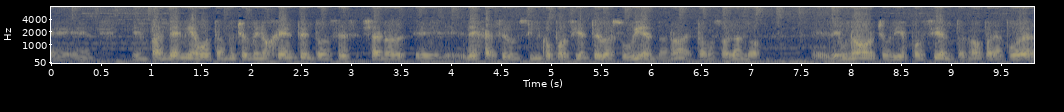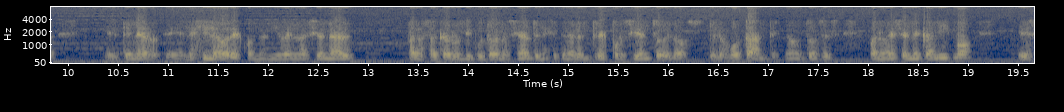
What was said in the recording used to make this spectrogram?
eh, en pandemia vota mucho menos gente, entonces ya no eh, deja de ser un 5% y va subiendo, ¿no? Estamos hablando eh, de un 8 o 10%, ¿no? Para poder eh, tener legisladores cuando a nivel nacional, para sacar un diputado nacional tenés que tener el 3% de los, de los votantes, ¿no? Entonces, bueno, ese mecanismo es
